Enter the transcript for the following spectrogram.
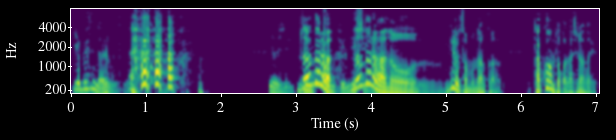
いや、別に誰でもいいですよ。いやしなんなら、なんなら、あ知の、ヒロさんもなんか、たくあんとか出しなさいよ。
